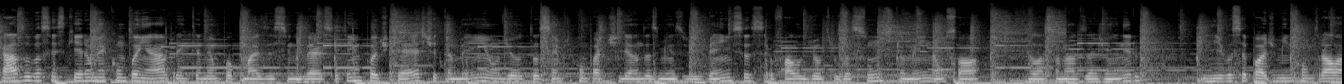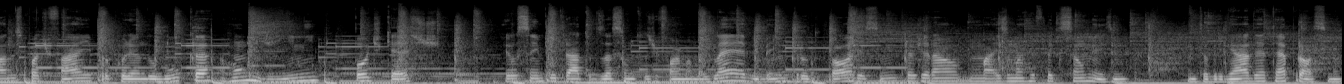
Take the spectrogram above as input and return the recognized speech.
Caso vocês queiram me acompanhar para entender um pouco mais desse universo, eu tenho um podcast também, onde eu estou sempre compartilhando as minhas vivências. Eu falo de outros assuntos também, não só relacionados a gênero. E você pode me encontrar lá no Spotify procurando Luca Rondini Podcast. Eu sempre trato dos assuntos de forma mais leve, bem introdutória, assim, para gerar mais uma reflexão mesmo. Muito obrigado e até a próxima.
